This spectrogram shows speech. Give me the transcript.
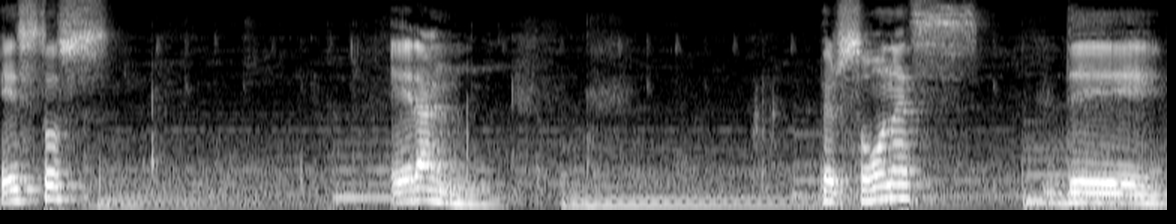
Estos eran personas de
